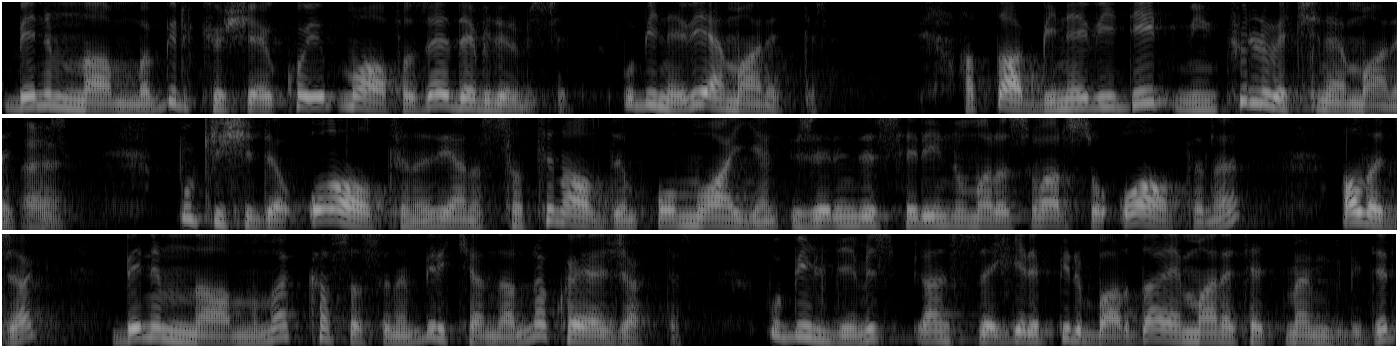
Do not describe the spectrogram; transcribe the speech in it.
benim namıma bir köşeye koyup muhafaza edebilir misin? Bu bir nevi emanettir. Hatta bir nevi değil, minkül veçin emanettir. Evet. Bu kişi de o altını yani satın aldığım o muayyen üzerinde seri numarası varsa o altını alacak benim namıma kasasının bir kenarına koyacaktır. Bu bildiğimiz ben size gelip bir bardağı emanet etmem gibidir.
